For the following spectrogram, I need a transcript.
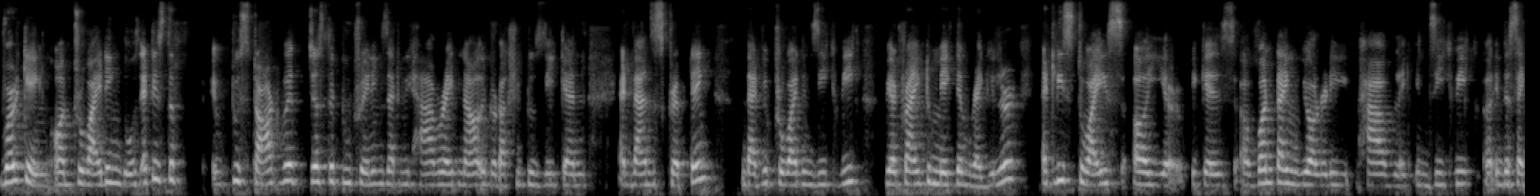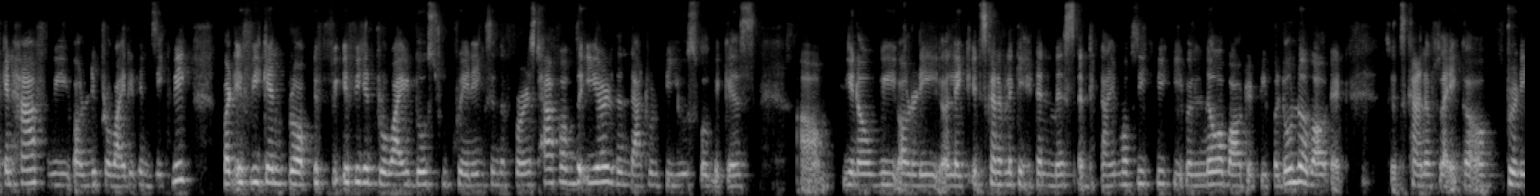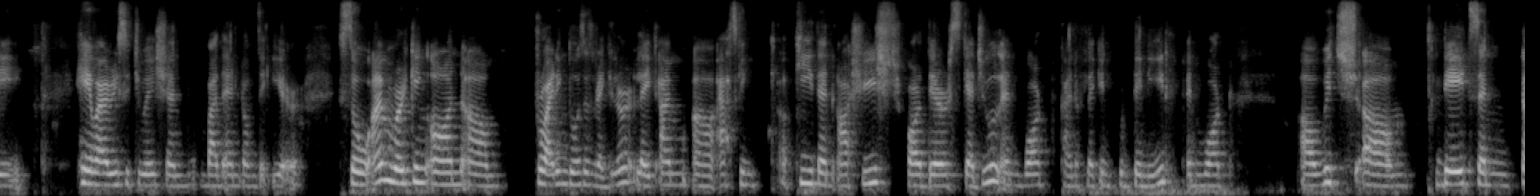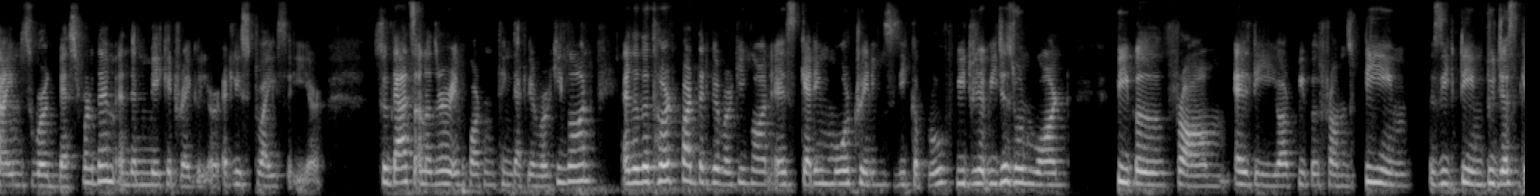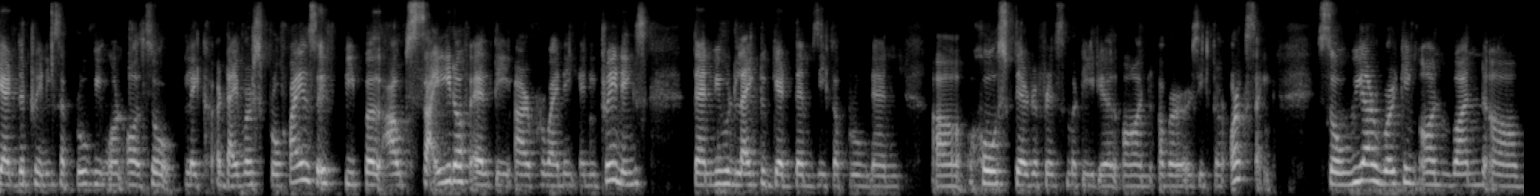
working on providing those. At least the to start with just the two trainings that we have right now introduction to zeek and advanced scripting that we provide in zeek week we are trying to make them regular at least twice a year because uh, one time we already have like in zeek week uh, in the second half we already provided in zeek week but if we can if, if we can provide those two trainings in the first half of the year then that would be useful because um, you know, we already uh, like it's kind of like a hit and miss at the time of Zeek Week. People know about it, people don't know about it. So it's kind of like a pretty haywire situation by the end of the year. So I'm working on um, providing those as regular. Like I'm uh, asking uh, Keith and Ashish for their schedule and what kind of like input they need and what uh, which um, dates and times work best for them and then make it regular at least twice a year. So that's another important thing that we're working on. And then the third part that we're working on is getting more trainings Zeek approved. We, we just don't want people from LT or people from the team, Zeek team to just get the trainings approved. We want also like a diverse profile. So if people outside of LT are providing any trainings, then we would like to get them Zeek approved and uh, host their reference material on our Zeek.org site. So we are working on one uh,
